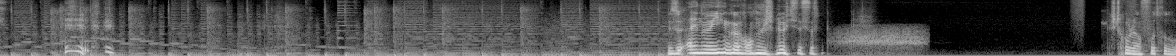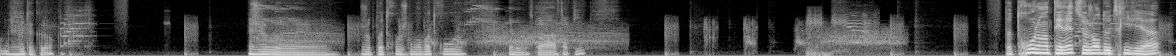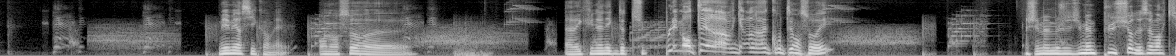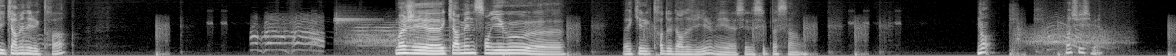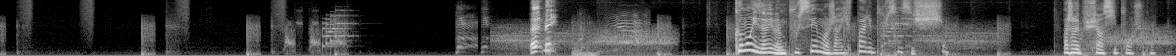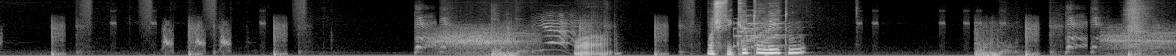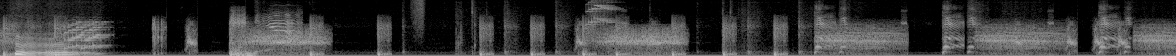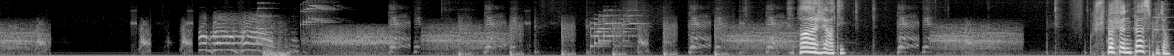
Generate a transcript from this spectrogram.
The Annoying Orange, oui, c'est ça. Je trouve l'info trop drôle. D'accord. Je euh... je joue pas trop, je comprends pas trop. Mais bon, c'est pas grave, tant pis. Trop l'intérêt de ce genre de trivia. Mais merci quand même. On en sort euh, avec une anecdote supplémentaire à raconter en soirée. J'ai même, je suis même plus sûr de savoir qui est Carmen Electra. Moi j'ai euh, Carmen San Diego euh, avec Electra de Daredevil, mais c'est c'est pas ça. hein. Ah si, c'est bien. Eh, mais Comment ils arrivent à me pousser Moi, j'arrive pas à les pousser, c'est chiant. Ah, j'aurais pu faire un 6 points, je suis con. Wow. Moi, je fais que tomber et tout. Ah, je l'ai raté. Je peux pas faire une place, putain.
